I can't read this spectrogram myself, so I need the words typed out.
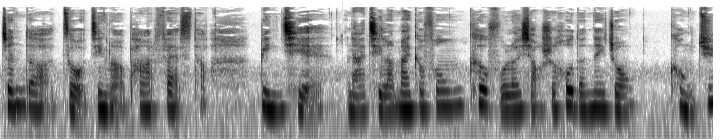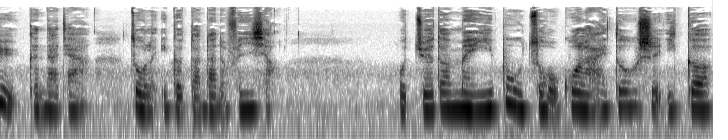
真的走进了 Part Fest。并且拿起了麦克风，克服了小时候的那种恐惧，跟大家做了一个短短的分享。我觉得每一步走过来都是一个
